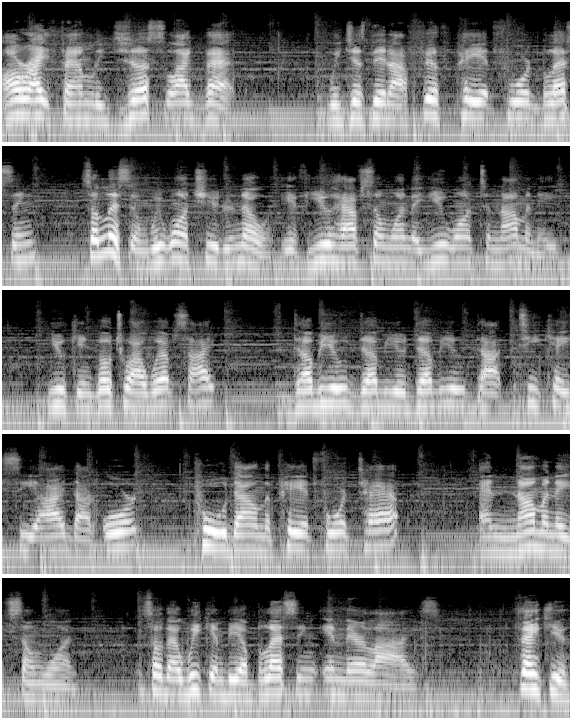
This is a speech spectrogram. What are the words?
All right, family, just like that, we just did our fifth Pay It Forward blessing. So listen, we want you to know if you have someone that you want to nominate, you can go to our website, www.tkci.org, pull down the Pay It Forward tab, and nominate someone so that we can be a blessing in their lives. Thank you.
